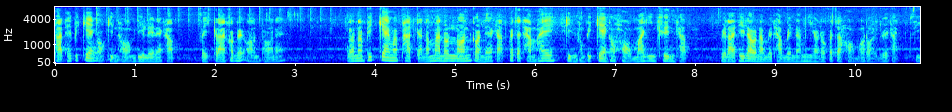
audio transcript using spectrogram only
ผัดให้พริกแกงออกกลิ่นหอมดีเลยนะครับ ไฟกลางก็ไม่อ่อนพอนะเรานำพริกแกงมาผัดกับน้ำมันร้อนๆก่อนเนี่ยครับ ก็จะทำให้กลิ่นของพริกแกงเขาหอมมากยิ่งขึ้นครับ เวลาที่เรานำไปทำเป็นน้ำเงี้ยวเราก็จะหอมอร่อยด้วยครับ สี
